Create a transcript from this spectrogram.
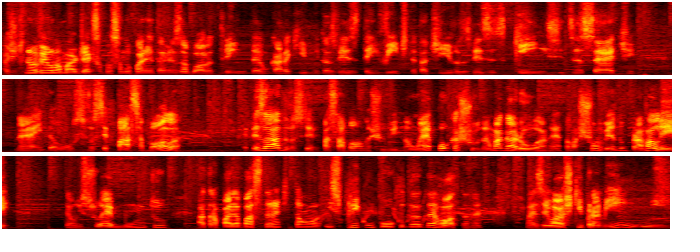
A gente não vê o Lamar Jackson passando 40 vezes a bola, 30, é um cara que muitas vezes tem 20 tentativas, às vezes 15, 17, né? Então, se você passa a bola, é pesado você passar a bola na chuva. E não é pouca chuva, não é uma garoa, né? Tava chovendo pra valer. Então isso é muito atrapalha bastante, então explica um pouco da derrota, né? Mas eu acho que para mim os,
